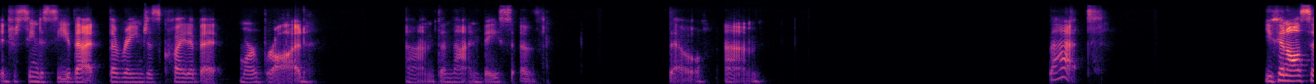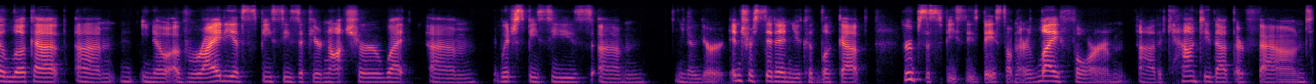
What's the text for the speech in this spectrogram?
interesting to see that the range is quite a bit more broad um, than that invasive. So um, that. You can also look up, um, you know, a variety of species if you're not sure what um, which species um, you know you're interested in. You could look up groups of species based on their life form, uh, the county that they're found,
